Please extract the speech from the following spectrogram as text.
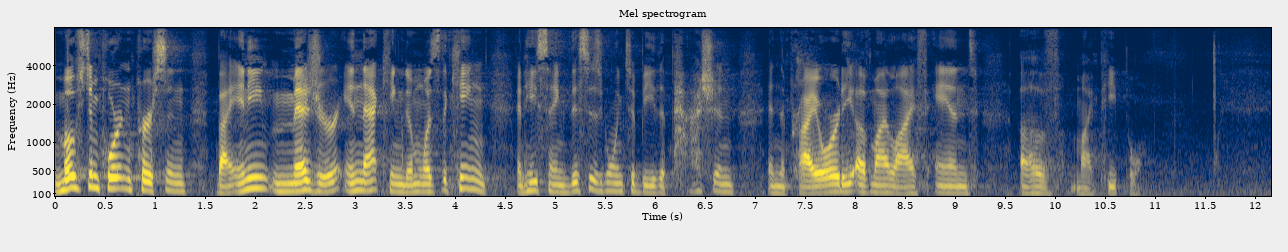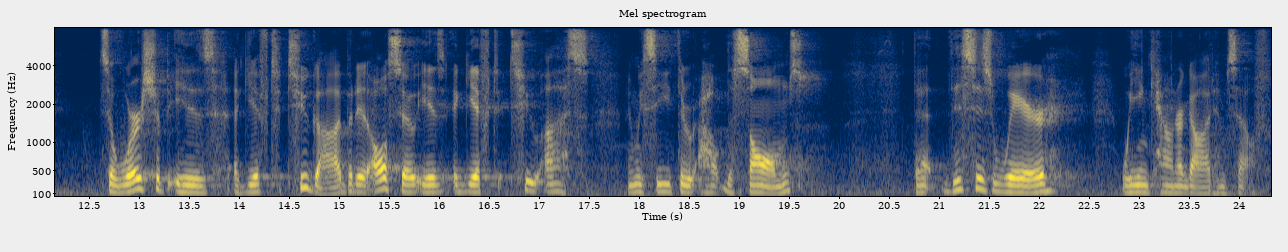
most important person by any measure in that kingdom was the king. And he's saying, This is going to be the passion and the priority of my life and of my people. So, worship is a gift to God, but it also is a gift to us. And we see throughout the Psalms that this is where we encounter God Himself,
